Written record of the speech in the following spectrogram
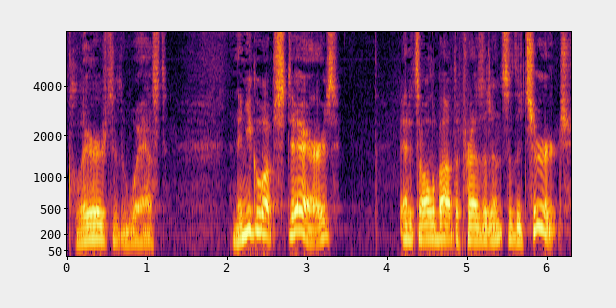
clear to the west. And then you go upstairs, and it's all about the presidents of the church.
